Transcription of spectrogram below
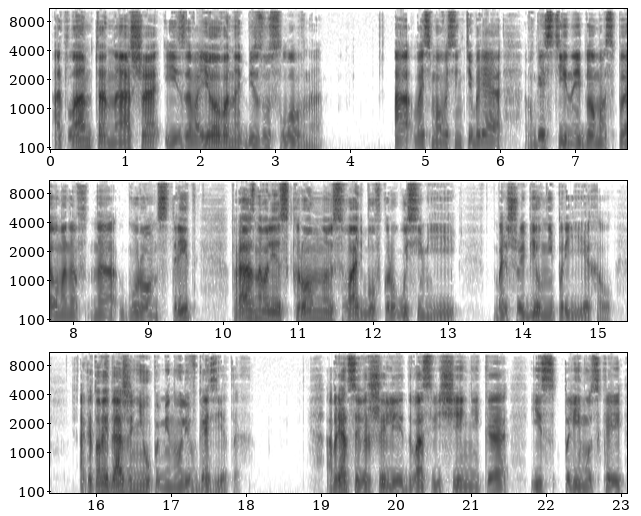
«Атланта наша и завоевана безусловно». А 8 сентября в гостиной дома Спелманов на Гурон-стрит праздновали скромную свадьбу в кругу семьи. Большой Билл не приехал, о которой даже не упомянули в газетах. Обряд совершили два священника из Плимутской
